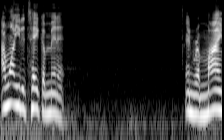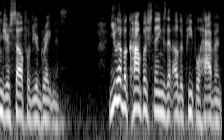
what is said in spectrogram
I want you to take a minute and remind yourself of your greatness. You have accomplished things that other people haven't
